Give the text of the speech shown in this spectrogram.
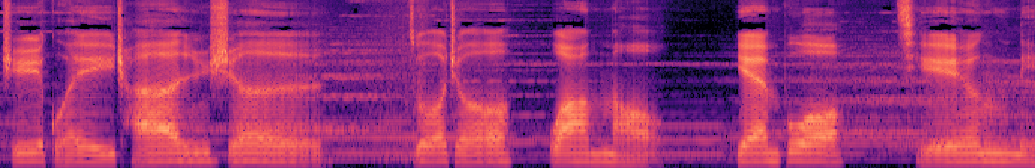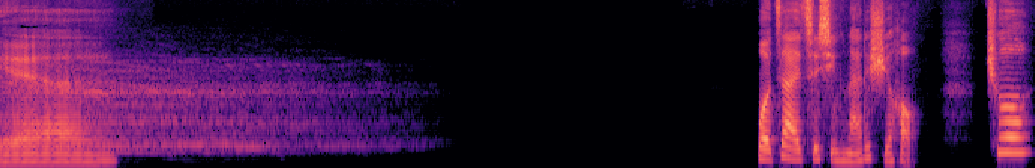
之鬼缠身》，作者王某，演播青莲。我再次醒来的时候。车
